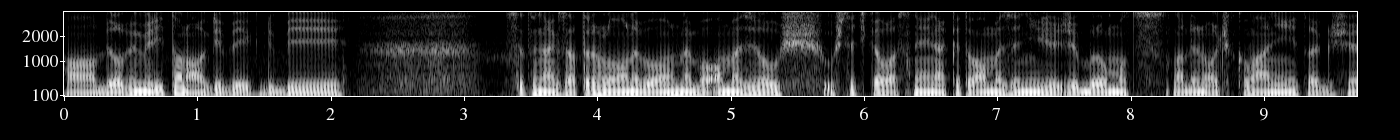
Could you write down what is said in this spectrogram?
a bylo by mi líto, no, kdyby, kdyby se to nějak zatrhlo nebo, nebo omezilo už, už teďka vlastně nějaké to omezení, že, že budou moc na den očkování, takže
